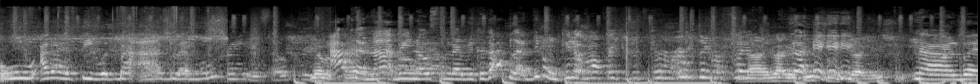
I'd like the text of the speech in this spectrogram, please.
Ooh, I gotta see what's my eyes level. A I could not be no celebrity because I be like, you don't get up my face this camera, everything I say. Nah, you gotta get used to it. You gotta get used to it. Nah, but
